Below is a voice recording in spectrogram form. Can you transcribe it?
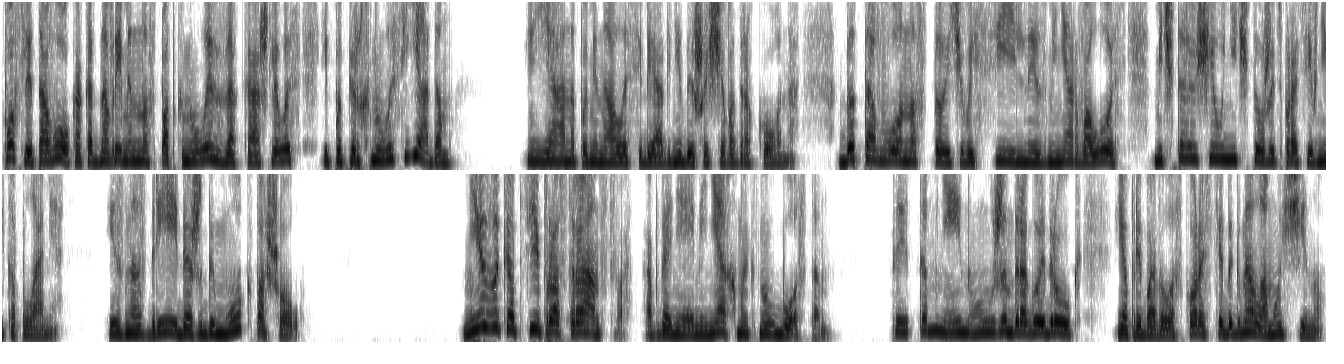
после того, как одновременно споткнулась, закашлялась и поперхнулась ядом. Я напоминала себе огнедышащего дракона. До того настойчиво сильно из меня рвалось, мечтающее уничтожить противника пламя. Из ноздрей даже дымок пошел. «Не закопти пространство!» — обгоняя меня, хмыкнул Бостон. «Ты-то мне и нужен, дорогой друг!» Я прибавила скорости и догнала мужчину.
